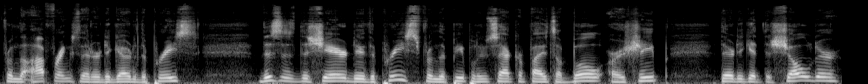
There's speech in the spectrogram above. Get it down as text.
from the offerings that are to go to the priests. This is the share due the priests from the people who sacrifice a bull or a sheep. They're to get the shoulder,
